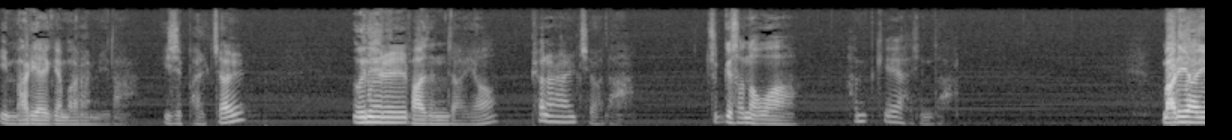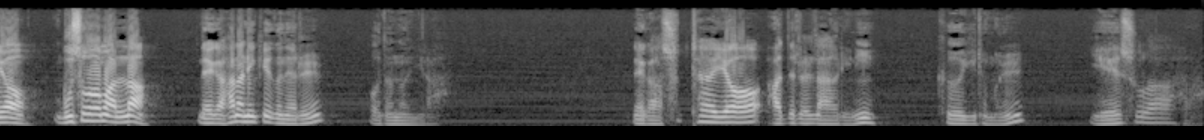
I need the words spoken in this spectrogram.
이 마리아에게 말합니다. 28절 은혜를 받은 자여 편안할지어다. 주께서 너와 함께 하신다. 마리아여 무서워 말라 내가 하나님께 은혜를 얻었느니라. 내가 수태하여 아들을 낳으리니 그 이름을 예수라 하라.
